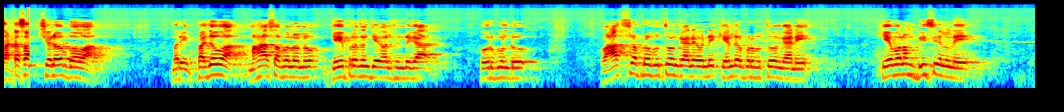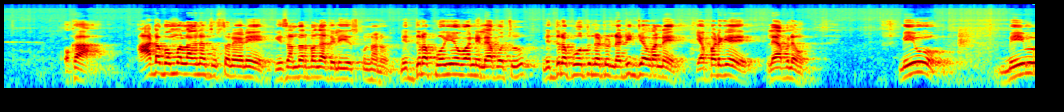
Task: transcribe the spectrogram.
చట్టసభ గోవా. మరి పదవ మహాసభలను జయప్రదం చేయవలసిందిగా కోరుకుంటూ రాష్ట్ర ప్రభుత్వం కానివ్వండి కేంద్ర ప్రభుత్వం కానీ కేవలం బీసీలని ఒక ఆట బొమ్మలాగానే చూస్తున్నాయని ఈ సందర్భంగా తెలియజేసుకున్నాను నిద్రపోయేవాడిని లేపొచ్చు నిద్రపోతున్నట్టు నటించేవాడిని ఎప్పటికీ లేపలేము. మేము మేము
